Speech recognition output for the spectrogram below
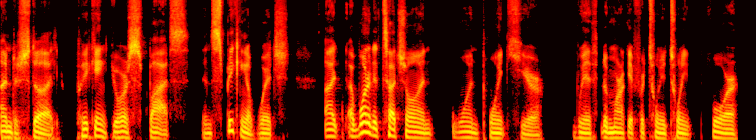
Understood. Picking your spots. And speaking of which, I, I wanted to touch on one point here with the market for 2024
